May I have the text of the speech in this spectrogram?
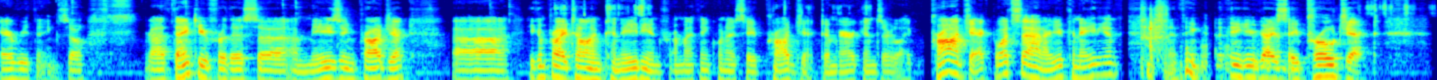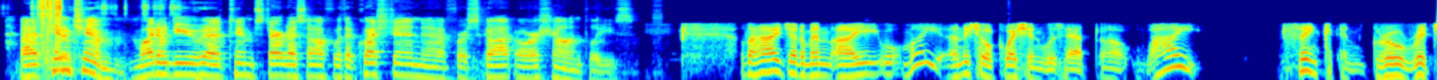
everything. So uh, thank you for this uh, amazing project. Uh, you can probably tell I'm Canadian from I think when I say project, Americans are like project. What's that? Are you Canadian? I think I think you guys say project. Uh, Tim Chim, why don't you, uh, Tim, start us off with a question uh, for Scott or Sean, please? Well, hi, gentlemen. I well, my initial question was that uh, why think and grow rich.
